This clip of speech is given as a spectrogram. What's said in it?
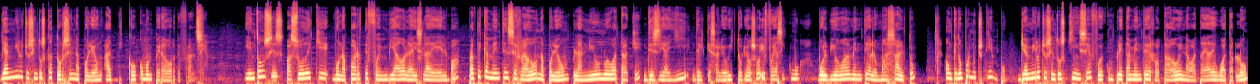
Ya en 1814 Napoleón abdicó como emperador de Francia. Y entonces pasó de que Bonaparte fue enviado a la isla de Elba. Prácticamente encerrado, Napoleón planeó un nuevo ataque desde allí del que salió victorioso y fue así como volvió nuevamente a lo más alto, aunque no por mucho tiempo. Ya en 1815 fue completamente derrotado en la batalla de Waterloo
